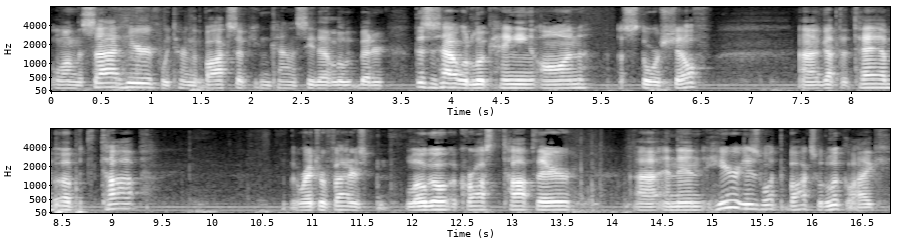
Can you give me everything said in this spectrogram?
along the side here. If we turn the box up, you can kind of see that a little bit better. This is how it would look hanging on a store shelf. Uh, got the tab up at the top. The Retro Fighters logo across the top there. Uh, and then here is what the box would look like.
